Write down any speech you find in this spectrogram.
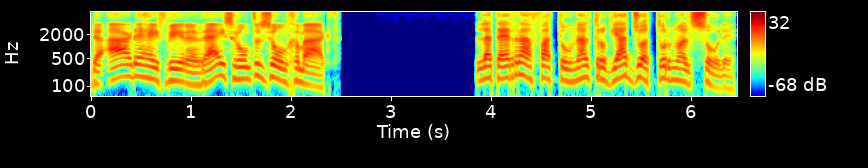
De aarde heeft weer een reis rond de zon gemaakt. La Terra ha fatto un altro viaggio attorno al Sole.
